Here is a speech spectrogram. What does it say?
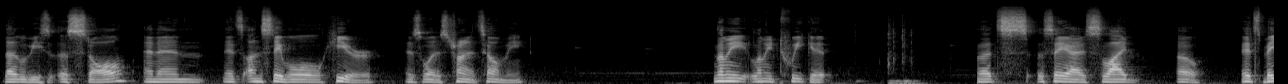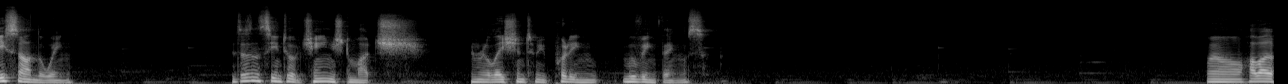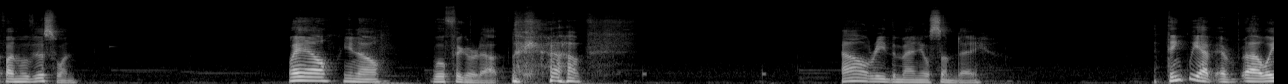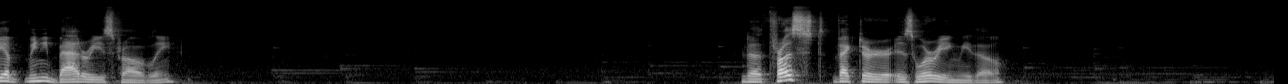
That would be a stall. And then it's unstable here is what it's trying to tell me. Let me let me tweak it. Let's, say I slide. Oh, it's based on the wing. It doesn't seem to have changed much in relation to me putting moving things. Well, how about if I move this one? Well, you know, we'll figure it out. I'll read the manual someday. Think we have, uh, we have mini batteries probably. The thrust vector is worrying me though.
